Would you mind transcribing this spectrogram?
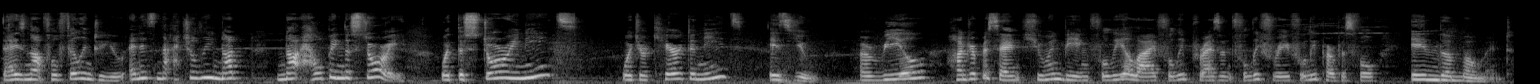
That is not fulfilling to you and it's actually not not helping the story. What the story needs what your character needs is you. A real 100% human being, fully alive, fully present, fully free, fully purposeful in the moment.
